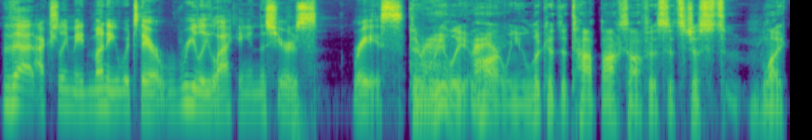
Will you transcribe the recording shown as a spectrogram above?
that actually made money, which they are really lacking in this year's race. They Right, really right. are. When you look at the top box office, it's just like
